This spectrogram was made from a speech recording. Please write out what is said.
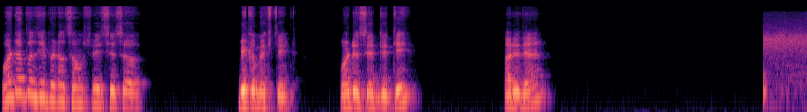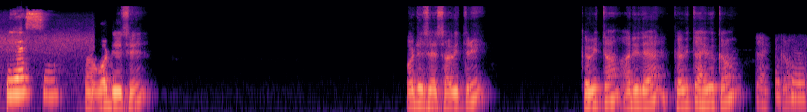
What happens if it some species uh, become extinct? What do you say, Diti? Are you there? Yes, sir. Uh, what do you say? What do you say, Savitri? Kavita, are you there? Kavita, have you come? Yes, sir.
